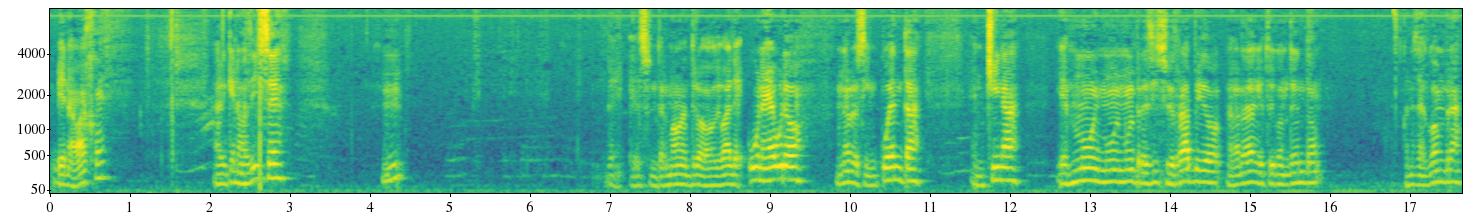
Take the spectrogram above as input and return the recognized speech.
Bien abajo. A ver qué nos dice. ¿Mm? Es un termómetro que vale un euro, un euro cincuenta en China. Y es muy, muy, muy preciso y rápido. La verdad que estoy contento con esa compra.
